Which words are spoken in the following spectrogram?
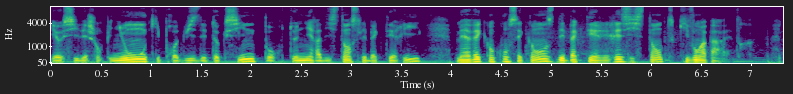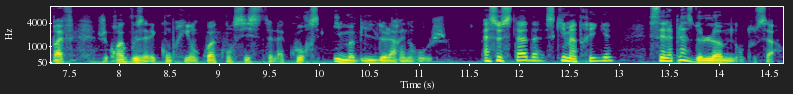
Il y a aussi des champignons qui produisent des toxines pour tenir à distance les bactéries, mais avec en conséquence des bactéries résistantes qui vont apparaître. Bref, je crois que vous avez compris en quoi consiste la course immobile de la reine rouge. À ce stade, ce qui m'intrigue, c'est la place de l'homme dans tout ça.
